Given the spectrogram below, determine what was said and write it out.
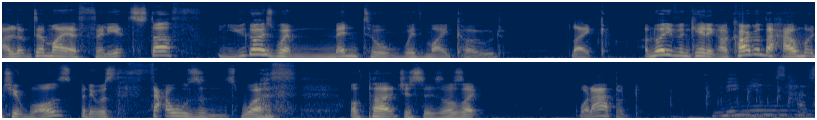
I looked at my affiliate stuff you guys went mental with my code. Like, I'm not even kidding. I can't remember how much it was, but it was thousands worth of purchases. I was like, what happened? Minions have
